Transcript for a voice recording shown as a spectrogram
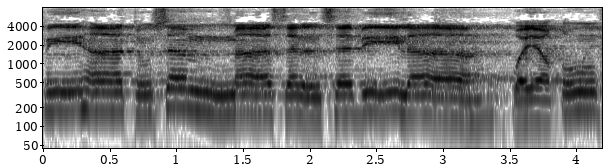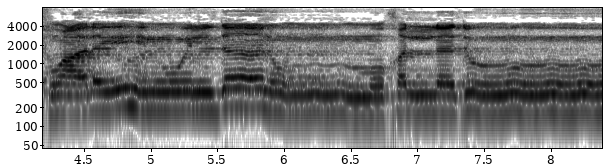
فيها تسمى سلسبيلا ويطوف عليهم ولدان مخلدون.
